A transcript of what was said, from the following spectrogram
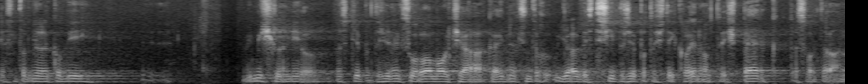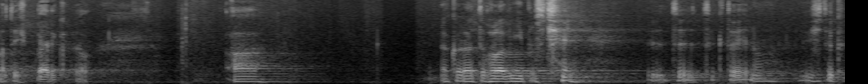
já jsem to měl jako by vymyšlený, jo. Prostě, protože jednak jsou Olomoučák a jednak jsem to udělal ve Stříbře, protože ty kleno, to je šperk, ta svatá Anna, to je šperk, jo. A akorát to hlavní prostě, to, tak to je, no. Víš, tak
